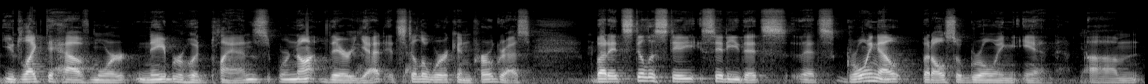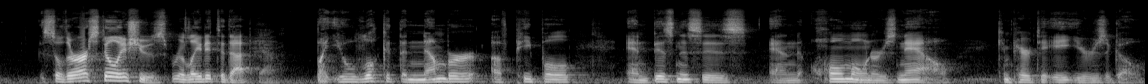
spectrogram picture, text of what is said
You'd like to have more neighborhood plans. We're not there yet. It's still a work in progress, but it's still a sta- city that's that's growing out, but also growing in. Um, so there are still issues related to that. Yeah. But you look at the number of people and businesses and homeowners now compared to eight years ago.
